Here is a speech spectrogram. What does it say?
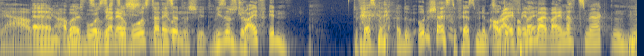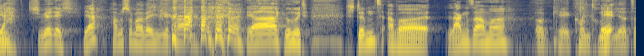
Ja, Ähm, aber wo, so ist da der, richtig, wo ist da wie der so ein, Unterschied? Wie so ein. Drive-In. Du fährst mit, ohne Scheiß, du fährst mit dem Auto Drive-In vorbei. bei Weihnachtsmärkten? Hm, Ja. Schwierig. ja, Haben schon mal welche getan. ja, gut, stimmt, aber langsamer. Okay, Nee, kontrollierter.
